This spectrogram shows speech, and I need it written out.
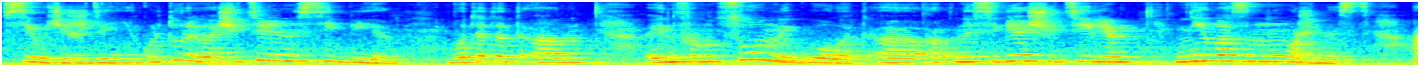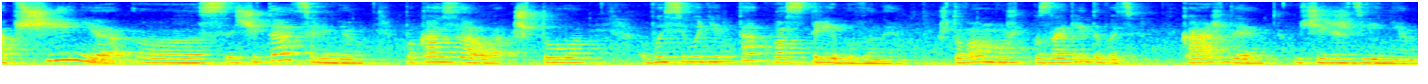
все учреждения культуры, ощутили на себе вот этот э, информационный голод, э, на себе ощутили невозможность общения э, с читателями, показала, что вы сегодня так востребованы, что вам может позавидовать каждое учреждение.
